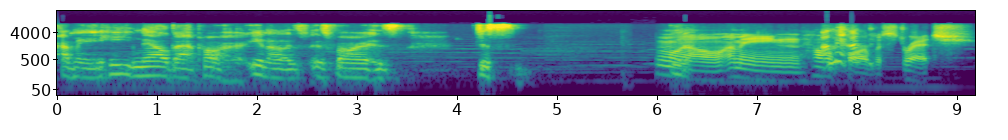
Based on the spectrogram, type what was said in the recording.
I mean, he nailed that part. You know, as as far as just Well, I mean, how I mean, far of a stretch?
